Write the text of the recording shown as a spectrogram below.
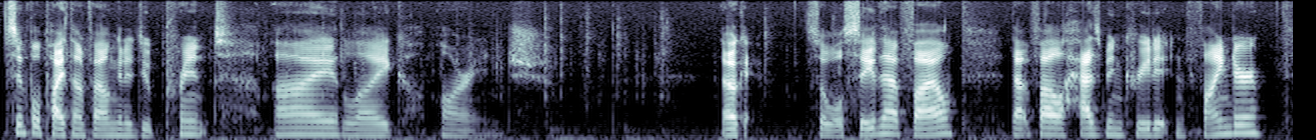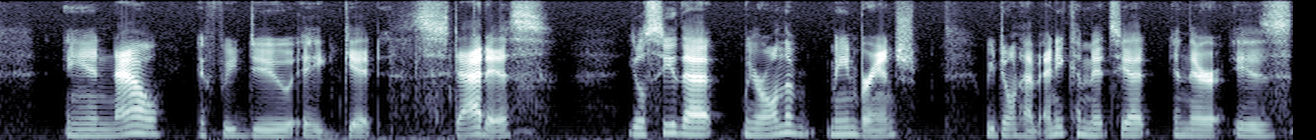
simple Python file. I'm gonna do print I like orange. Okay, so we'll save that file. That file has been created in Finder. And now if we do a git status, you'll see that we are on the main branch. We don't have any commits yet, and there is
